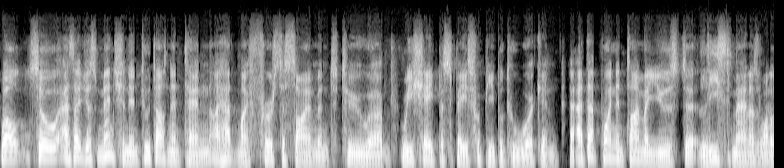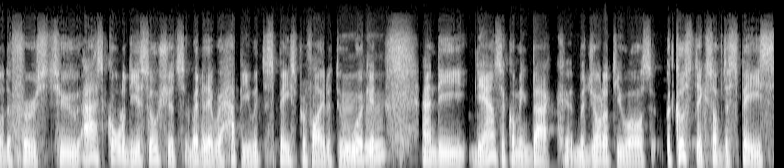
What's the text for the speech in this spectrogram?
Well, so as I just mentioned, in 2010, I had my first assignment to uh, reshape a space for people to work in. At that point in time, I used uh, Leesman as one of the first to ask all of the associates whether they were happy with the space provided to mm-hmm. work in. Mm-hmm. And the, the answer coming back, majority was acoustics of the space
